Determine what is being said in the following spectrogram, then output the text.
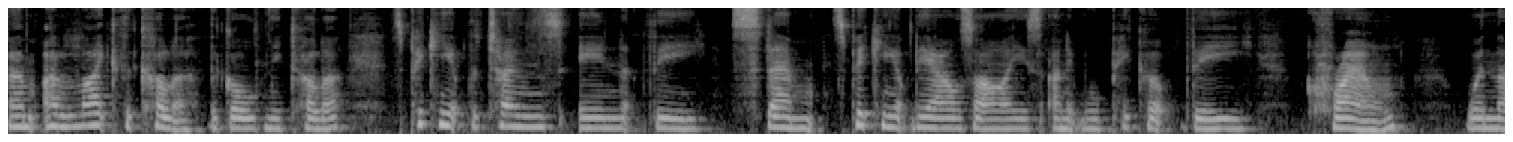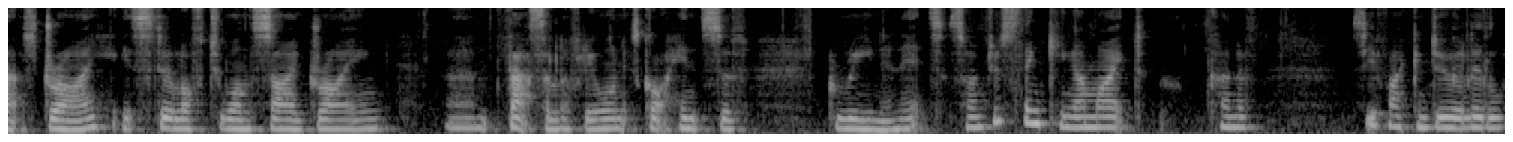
um, I like the colour, the goldeny colour. It's picking up the tones in the stem, it's picking up the owl's eyes and it will pick up the crown when that's dry. It's still off to one side drying. Um, that's a lovely one. It's got hints of green in it. So I'm just thinking I might kind of see if I can do a little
